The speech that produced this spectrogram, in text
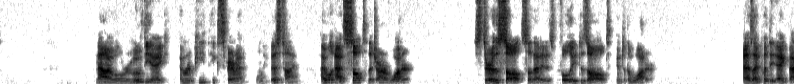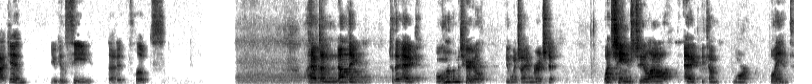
Now I will remove the egg and repeat the experiment, only this time I will add salt to the jar of water. Stir the salt so that it is fully dissolved into the water. As I put the egg back in, you can see that it floats. I have done nothing to the egg, only the material in which I immersed it. What changed to allow the egg become more buoyant?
